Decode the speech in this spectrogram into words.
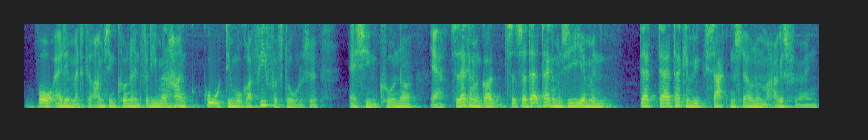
hvor er det, man skal ramme sine kunder hen, fordi man har en god demografiforståelse af sine kunder. Ja. Så der kan man godt, så, så der, der kan man sige, jamen, der, der, der kan vi sagtens lave noget markedsføring,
